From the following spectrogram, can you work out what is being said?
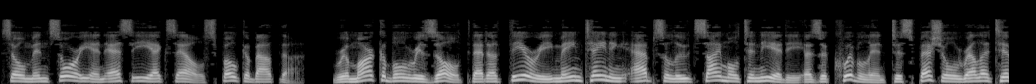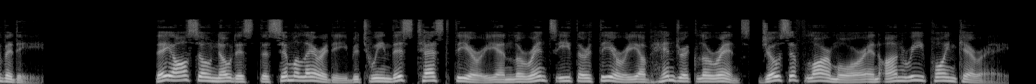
So Mansouri and SEXL spoke about the remarkable result that a theory maintaining absolute simultaneity is equivalent to special relativity. They also noticed the similarity between this test theory and Lorentz ether theory of Hendrik Lorentz, Joseph Larmor and Henri Poincaré.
